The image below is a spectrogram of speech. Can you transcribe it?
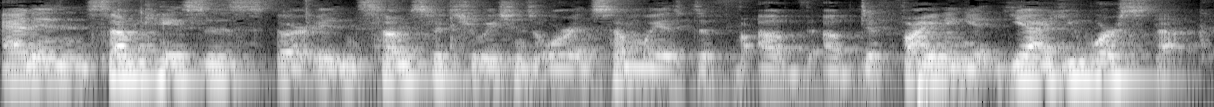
And in some cases, or in some situations, or in some ways of, of defining it, yeah, you were stuck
